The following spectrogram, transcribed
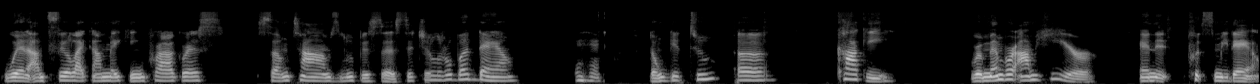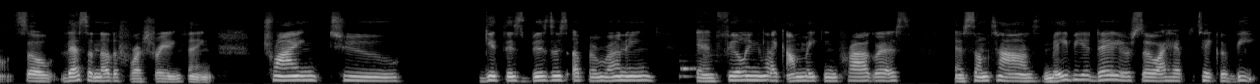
when I feel like I'm making progress, sometimes lupus says, sit your little butt down. Mm-hmm. Don't get too uh cocky remember I'm here and it puts me down. So that's another frustrating thing. Trying to get this business up and running and feeling like I'm making progress. And sometimes, maybe a day or so, I have to take a beat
